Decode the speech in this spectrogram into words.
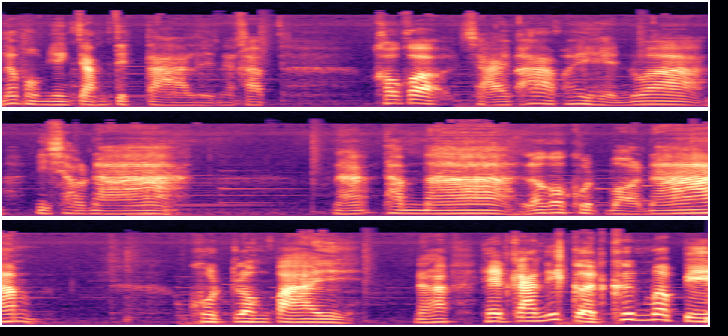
แล้วผมยังจำติดตาเลยนะครับ เขาก็ฉายภาพให้เห็นว่ามีชาวนานะทำนาแล้วก็ขุดบ่อน้ำ ขุดลงไปนะครับเหตุการณ์นี้เกิดขึ้นเมื่อปี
